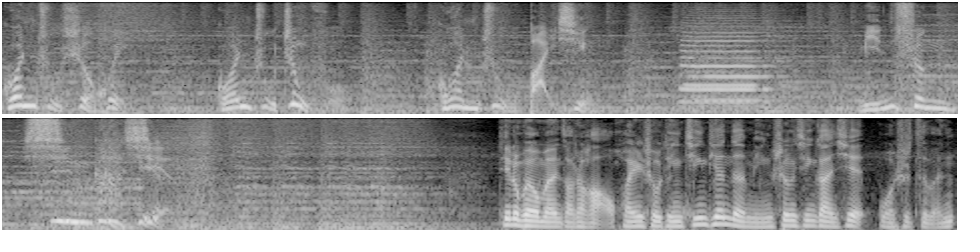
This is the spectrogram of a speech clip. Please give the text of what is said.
关注社会，关注政府，关注百姓，民生新干线。听众朋友们，早上好，欢迎收听今天的《民生新干线》，我是子文。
